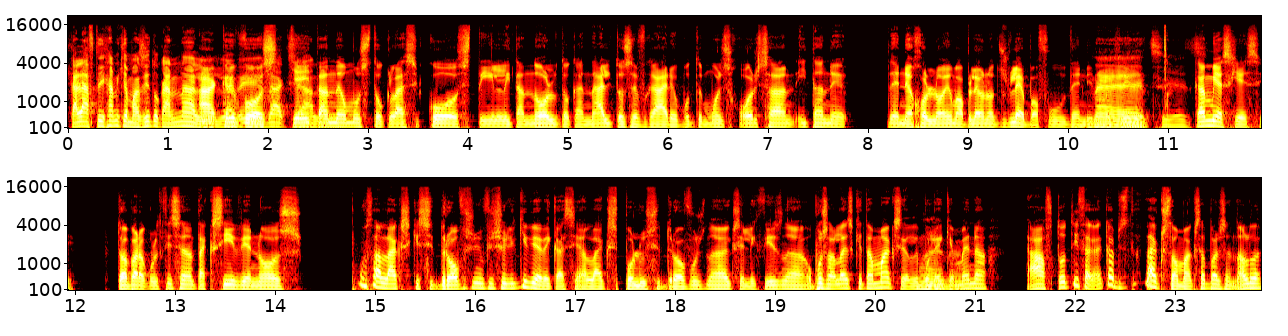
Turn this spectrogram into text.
Καλά, αυτοί είχαν και μαζί το κανάλι. Ακριβώς. δηλαδή, εντάξει, και άλλο. ήταν όμως το κλασικό στυλ, ήταν όλο το κανάλι το ζευγάρι. Οπότε μόλις χώρισαν, ήταν. Δεν έχω νόημα πλέον να τους βλέπω αφού δεν είναι μαζί. Ναι, έτσι, έτσι. Καμία σχέση. Το να παρακολουθείς ένα ταξίδι ενός που θα αλλάξει και συντρόφους είναι φυσιολογική διαδικασία να αλλάξεις πολλούς συντρόφους, να εξελιχθείς, να... όπως αλλάζει και τα αμάξια. Δηλαδή μου Ναι, λένε και ναι. εμένα, «Α, αυτό τι θα κάνει. Κάποιος θα αλλάξει το αμάξι, θα πάρεις ένα άλλο,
